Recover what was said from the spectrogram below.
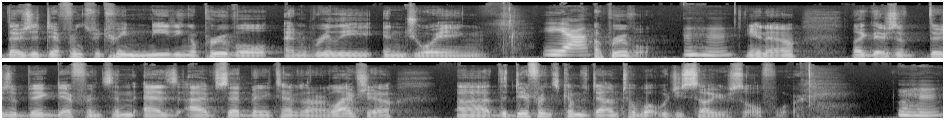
there's a difference between needing approval and really enjoying Yeah. approval. Mm-hmm. You know, like there's a there's a big difference, and as I've said many times on our live show, uh, the difference comes down to what would you sell your soul for. Mm-hmm.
